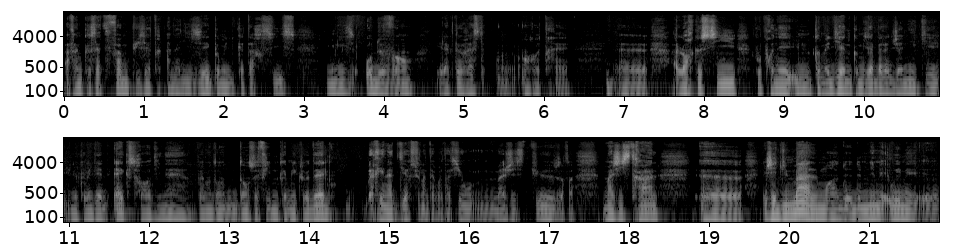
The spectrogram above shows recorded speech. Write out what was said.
afin que cette femme puisse être analysée comme une catharsis mise au devant et l'acteur reste en, retrait. Euh, alors que si vous prenez une comédienne comme Isabelle Adjani, qui est une comédienne extraordinaire, vraiment dans, ce film Camille Claudel, rien à dire sur l'interprétation majestueuse, enfin magistrale, euh, j'ai du mal, moi, de, me dire, mais oui, mais euh,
